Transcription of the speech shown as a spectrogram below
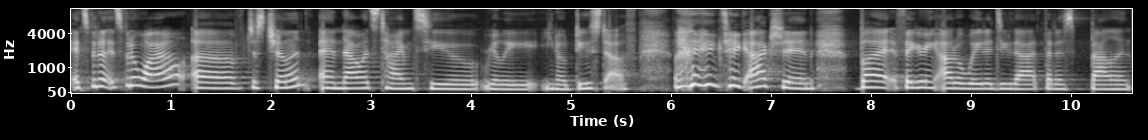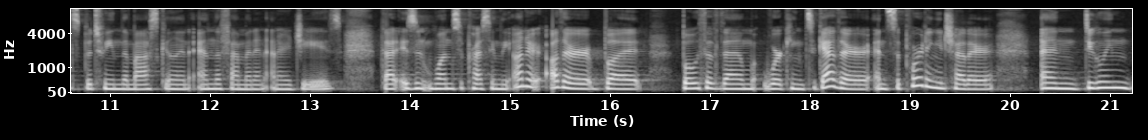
It's been a, it's been a while of just chilling, and now it's time to really you know do stuff, like take action. But figuring out a way to do that that is balanced between the masculine and the feminine energies, that isn't one suppressing the other, but both of them working together and supporting each other and doing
